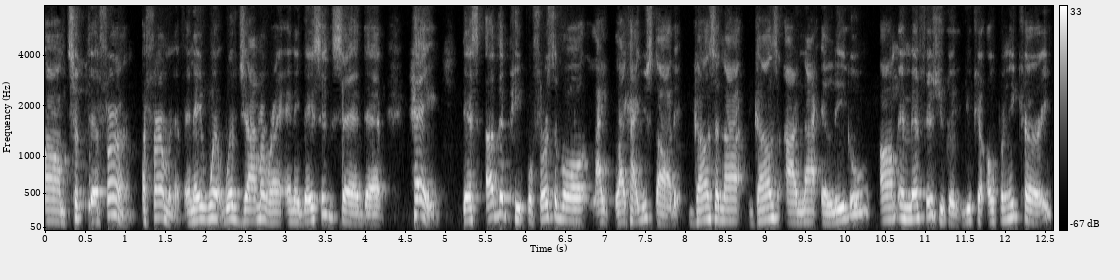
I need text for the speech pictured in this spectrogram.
um, took the affirm, affirmative and they went with Ja Morant and they basically said that, hey, there's other people. First of all, like like how you started, guns are not guns are not illegal um, in Memphis. You could you can openly carry,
